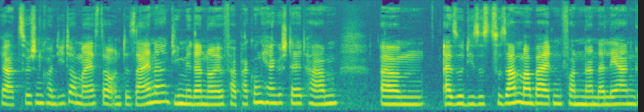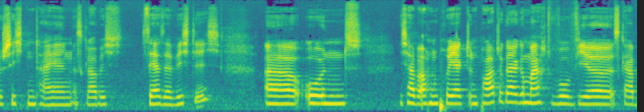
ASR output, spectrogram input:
ja, zwischen Konditormeister und Designer, die mir dann neue Verpackungen hergestellt haben. Ähm, also dieses Zusammenarbeiten, voneinander lernen, Geschichten teilen, ist, glaube ich, sehr, sehr wichtig. Äh, und ich habe auch ein Projekt in Portugal gemacht, wo wir, es gab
